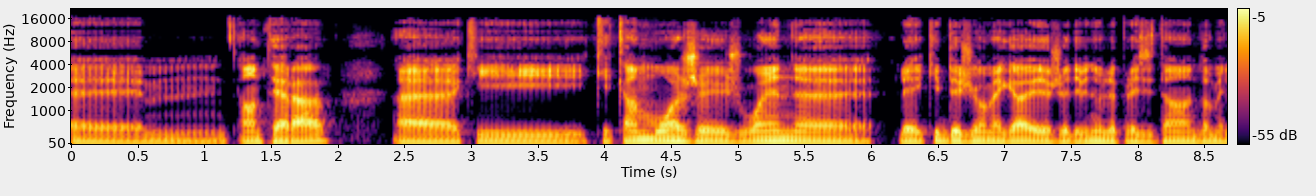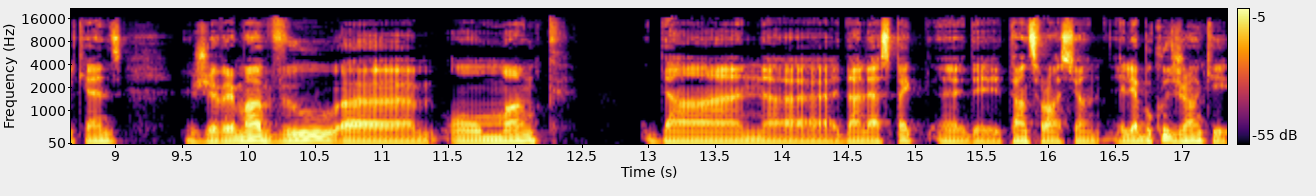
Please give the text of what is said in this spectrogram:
euh, en terre euh, qui, qui, quand moi j'ai joint l'équipe de Geomega et j'ai devenu le président en 2015, j'ai vraiment vu un manque dans, dans l'aspect des transformations. Il y a beaucoup de gens qui ne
